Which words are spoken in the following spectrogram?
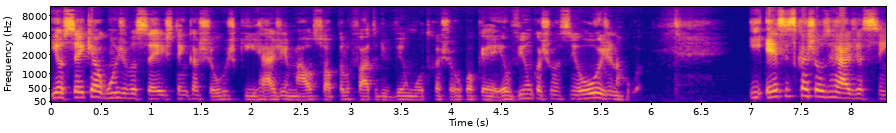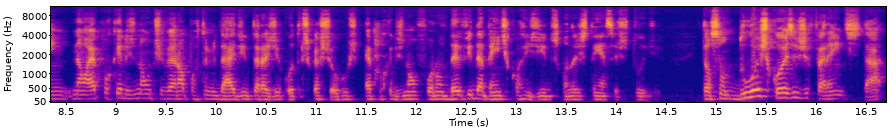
E eu sei que alguns de vocês têm cachorros que reagem mal só pelo fato de ver um outro cachorro qualquer. Eu vi um cachorro assim hoje na rua. E esses cachorros reagem assim, não é porque eles não tiveram a oportunidade de interagir com outros cachorros, é porque eles não foram devidamente corrigidos quando eles têm essa atitude. Então são duas coisas diferentes, tá?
